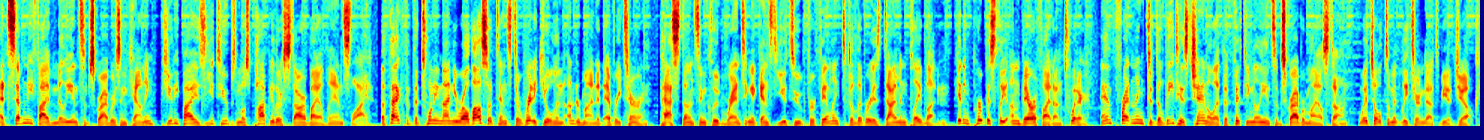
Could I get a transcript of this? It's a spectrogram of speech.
At 75 million subscribers and counting, PewDiePie is YouTube's most popular star by a landslide. A fact that the 29-year-old also tends to ridicule and undermine at every turn. Past stunts include ranting against YouTube for failing to deliver his diamond play button, getting purposely unverified on Twitter, and threatening to delete his channel at the 50 million subscriber milestone, which ultimately turned out to be a joke.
